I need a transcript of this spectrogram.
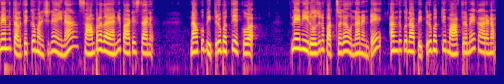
నేను తలతిక్క మనిషిని అయినా సాంప్రదాయాన్ని పాటిస్తాను. నాకు పితృభక్తి ఎక్కువ. నేను ఈ రోజున పచ్చగా ఉన్నానంటే అందుకు నా పితృభక్తి మాత్రమే కారణం.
